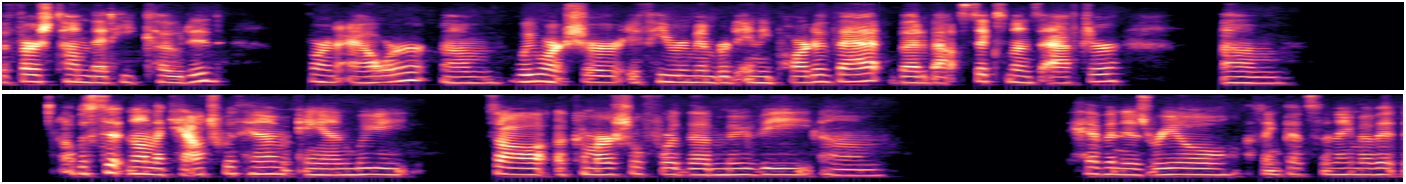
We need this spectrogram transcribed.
The first time that he coded for an hour. Um, we weren't sure if he remembered any part of that, but about six months after, um, I was sitting on the couch with him and we saw a commercial for the movie um, Heaven is Real. I think that's the name of it.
